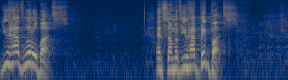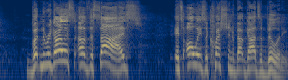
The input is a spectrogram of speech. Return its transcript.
you have little butts. And some of you have big butts. But regardless of the size, it's always a question about God's ability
